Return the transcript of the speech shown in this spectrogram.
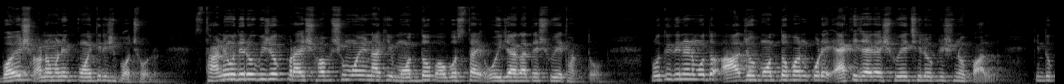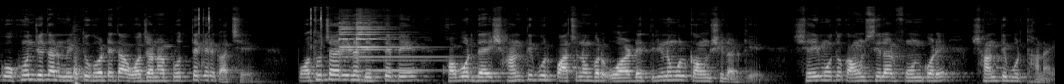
বয়স আনুমানিক পঁয়ত্রিশ বছর। স্থানীয়দের অভিযোগ, প্রায় সব সময় নাকি মদ্যপ অবস্থায় ওই জায়গাতে শুয়ে থাকতো। প্রতিদিনের মতো আজও মদ্যপান করে একই জায়গায় শুয়েছিল কৃষ্ণ পাল কিন্তু কখন যে তার মৃত্যু ঘটে তা অজানা প্রত্যেকের কাছে। পথচারীরা দেখতে পেয়ে খবর দেয় শান্তিপুর পাঁচ নম্বর ওয়ার্ডের তৃণমূল কাউন্সিলরকে। সেই মতো কাউন্সিলর ফোন করে শান্তিপুর থানায়।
